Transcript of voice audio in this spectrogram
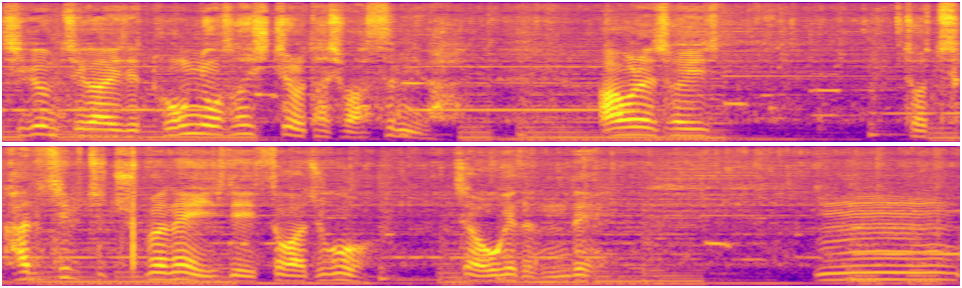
지금 제가 이제 도롱뇽 서식지로 다시 왔습니다. 아무래도 저희 저 가지집집 주변에 이제 있어가지고 제가 오게 됐는데 음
